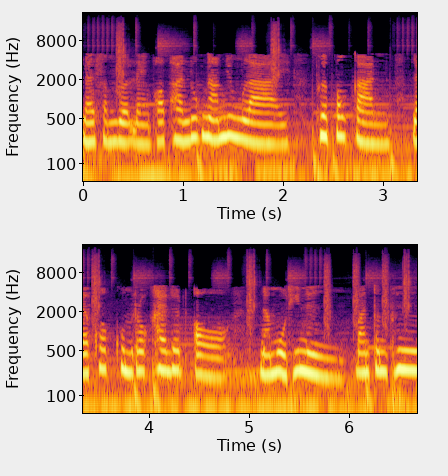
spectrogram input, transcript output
และสำรวจแหล่งเพาะพันธุ์ลูกน้ำยุงลาย เพื่อป้องกัน และควบคุมโรคไข้เลือดออกณหมู่ที่ 1 บ้านต้นพึ่ง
